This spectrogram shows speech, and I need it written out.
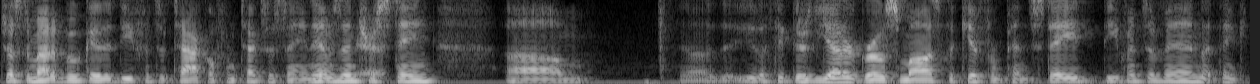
Justin Madubuike, the defensive tackle from Texas A&M, is interesting. Yeah. Um, uh, I think there's Yetur Gross-Matos, the kid from Penn State, defensive end. I think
